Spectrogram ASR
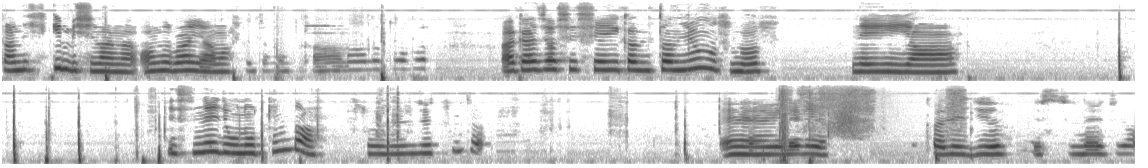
Kardeş kimmişsin anne? Onu var ya. Kanalı dolu. Arkadaşlar siz şeyi tanıyor musunuz? Neyi ya? İsmi neydi unuttum da. Söyleyecektim de. Eee neydi? Kaleci neydi ya?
